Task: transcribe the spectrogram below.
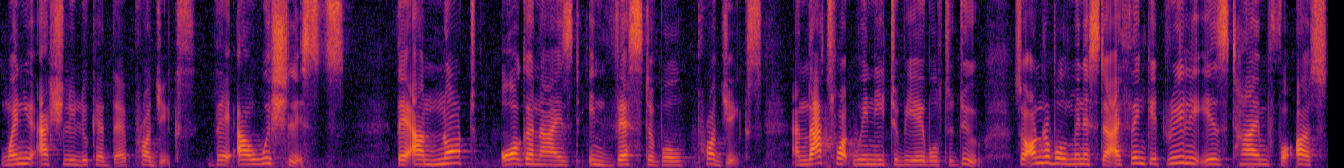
when you actually look at their projects, they are wish lists. They are not organized, investable projects. And that's what we need to be able to do. So Honorable Minister, I think it really is time for us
